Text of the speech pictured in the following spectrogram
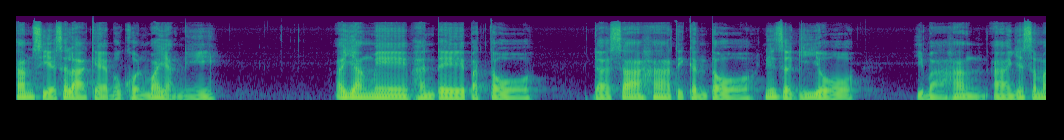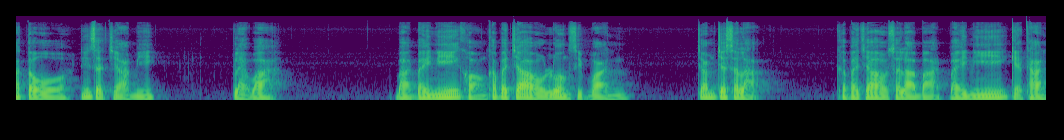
คำเสียสละแก่บุคคลว่าอย่างนี้อายังเมพันเตปัตโต ดาซาห้าติกันโต นิสกิโย อิมาหังอายสมะโต นิสัจามิ แปลว่า บาทใบนี้ของข้าพเจ้าล่วงสิบวันจำจะสละ ข้าพเจ้าสละบาทใบนี้แก่ท่าน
